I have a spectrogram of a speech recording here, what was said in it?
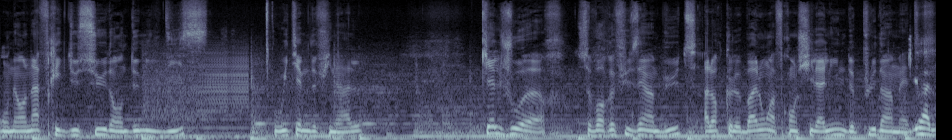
On est en Afrique du Sud en 2010, huitième de finale. Quel joueur se voit refuser un but alors que le ballon a franchi la ligne de plus d'un mètre Yann.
